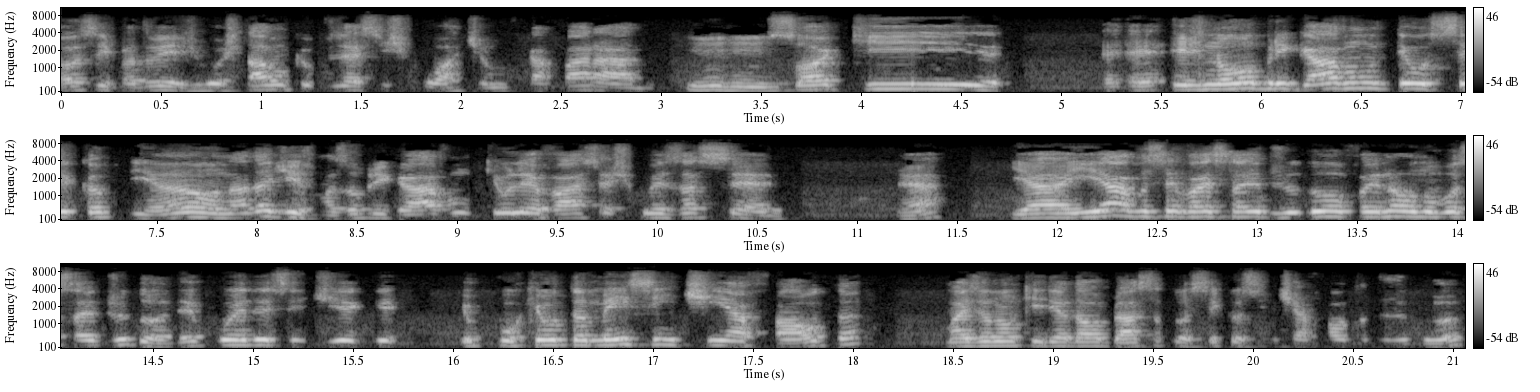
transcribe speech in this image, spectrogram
Então, assim, para tu ver, eles gostavam que eu fizesse esporte, eu não ficar parado. Uhum. Só que é, é eles não obrigavam eu ser campeão, nada disso, mas obrigavam que eu levasse as coisas a sério. Né? E aí, ah, você vai sair do judô? Eu falei, não, não vou sair do judô. Depois desse dia que eu, porque eu também sentia a falta, mas eu não queria dar o braço a torcer que eu sentia a falta do judô,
